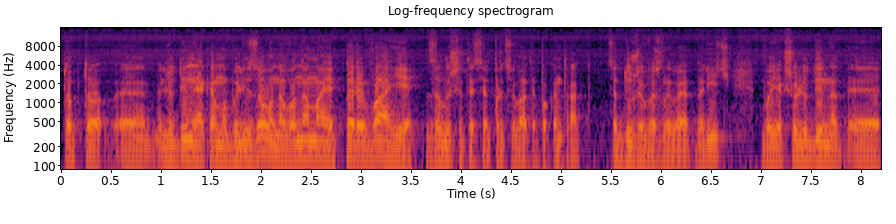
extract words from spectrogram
тобто е, людина, яка мобілізована, вона має переваги залишитися працювати по контракту. Це дуже важлива річ, бо якщо людина е,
